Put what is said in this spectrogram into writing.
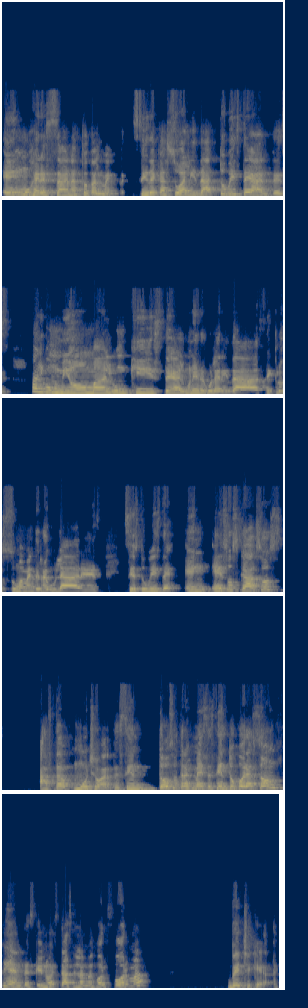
En mujeres sanas totalmente. Si de casualidad tuviste antes algún mioma, algún quiste, alguna irregularidad, ciclos sumamente irregulares, si estuviste en esos casos hasta mucho antes, si en dos o tres meses, si en tu corazón sientes que no estás en la mejor forma, ve chequéate.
